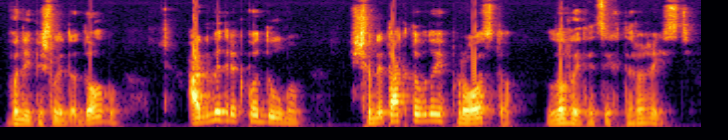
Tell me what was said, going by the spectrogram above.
Вони пішли додому, а Дмитрик подумав, що не так то воно й просто ловити цих терористів.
